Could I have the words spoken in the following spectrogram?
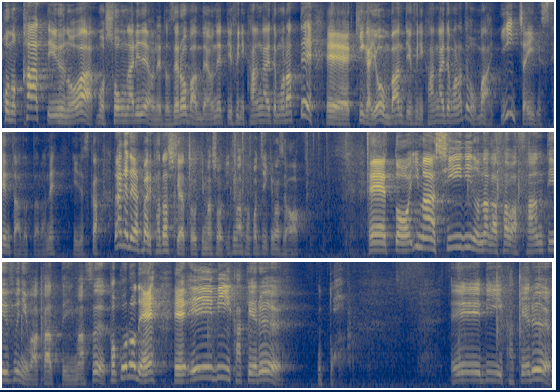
このかっていうのはもう小なりだよねと0番だよねっていうふうに考えてもらって、えー、木が4番っていうふうに考えてもらっても、まあいいっちゃいいです。センターだったらね。いいですか？だけどやっぱり正しくやっておきましょう。いきますよ。こっち行きますよ。えー、っと、今 CD の長さは3っていうふうに分かっています。ところで、えー、AB かける、おっと、AB かける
